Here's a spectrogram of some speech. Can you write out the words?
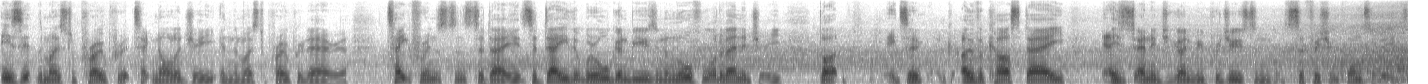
Is it the most appropriate technology in the most appropriate area? Take for instance today, it's a day that we're all going to be using an awful lot of energy, but it's an overcast day. Is energy going to be produced in sufficient quantities?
